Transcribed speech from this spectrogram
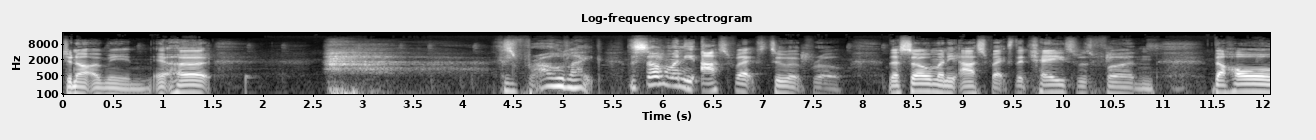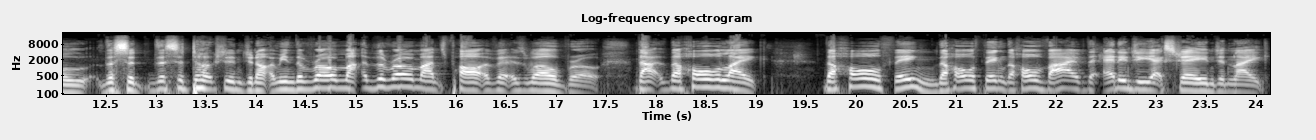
do you know what I mean? It hurt. Cause bro, like, there's so many aspects to it, bro. There's so many aspects. The chase was fun the whole the the seduction. Do you know what I mean? The romance, the romance part of it as well, bro. That the whole like the whole thing, the whole thing, the whole vibe, the energy exchange, and like,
